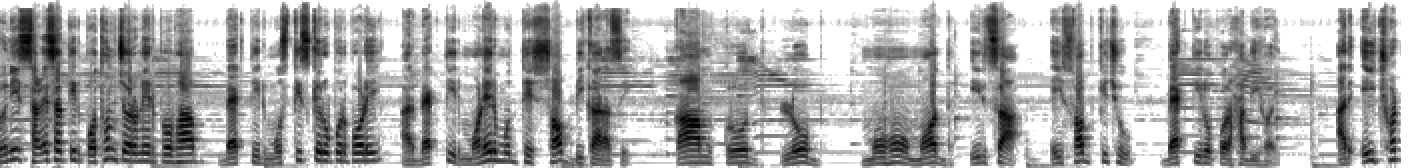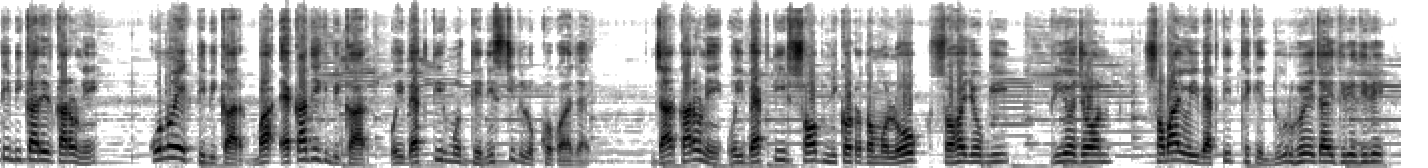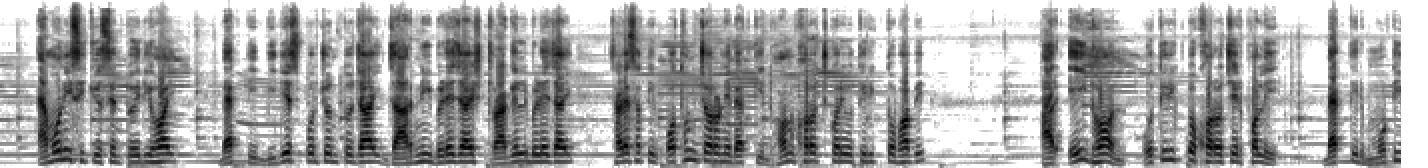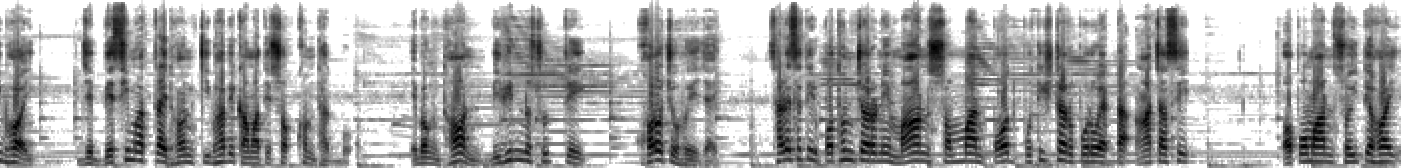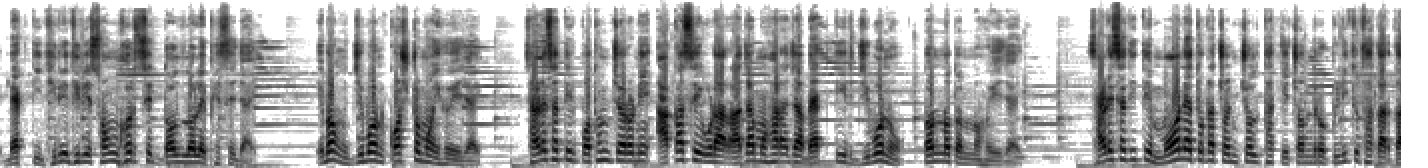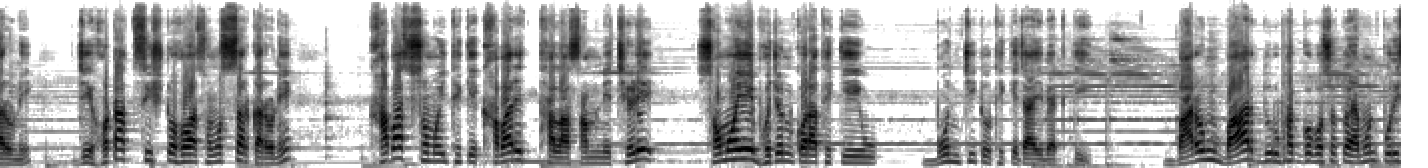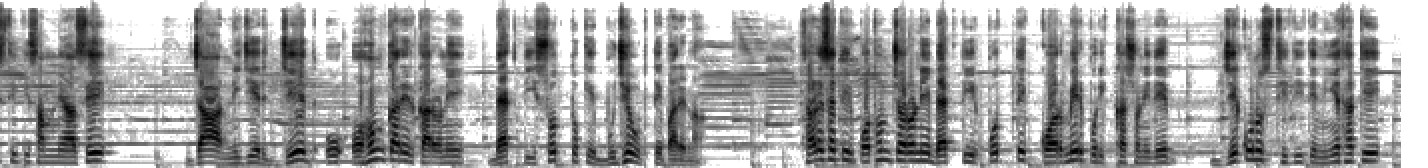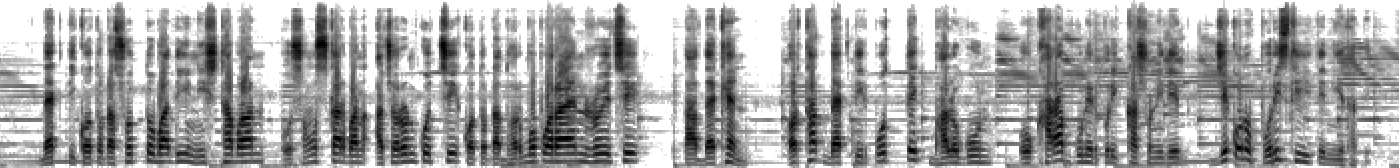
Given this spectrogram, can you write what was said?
শনির সাড়ে সাতির প্রথম চরণের প্রভাব ব্যক্তির মস্তিষ্কের উপর পড়ে আর ব্যক্তির মনের মধ্যে সব বিকার আসে। কাম, ক্রোধ, লোভ, মোহ, মদ, ঈর্ষা এই সব কিছু ব্যক্তির ওপর হাবি হয়। আর এই ছটি বিকারের কারণে কোনো একটি বিকার বা একাধিক বিকার ওই ব্যক্তির মধ্যে নিশ্চিত লক্ষ্য করা যায়। যার কারণে ওই ব্যক্তির সব নিকটতম লোক, সহযোগী, প্রিয়জন সবাই ওই ব্যক্তির থেকে দূর হয়ে যায় ধীরে ধীরে। এমনই সিচুয়েশন তৈরি হয় ব্যক্তি বিদেশ পর্যন্ত যায়, জার্নি বেড়ে যায় স্ট্রাগেল বেড়ে যায়, সাড়ে সাতির প্রথম চরণে ব্যক্তি ধন খরচ করে অতিরিক্তভাবে। আর এই ধন অতিরিক্ত খরচের ফলে ব্যক্তির মোটিভ হয় যে বেশি মাত্রায় ধন কীভাবে কামাতে সক্ষম থাকব এবং ধন বিভিন্ন সূত্রে খরচও হয়ে যায়। সাড়ে সাতির প্রথম চরণে মান, সম্মান, পদ প্রতিষ্ঠার উপরও একটা আঁচ আসে। অপমান সইতে হয়, ব্যক্তি ধীরে ধীরে সংঘর্ষের দলদলে ফেসে যায়। এবং জীবন কষ্টময় হয়ে যায়। সাড়ে সাতির প্রথম চরণে আকাশে ওড়া রাজা মহারাজা ব্যক্তির জীবনও তন্ন তন্ন হয়ে যায়। সাড়ে সাতিতে মন এতটা চঞ্চল থাকে, চন্দ্র পীড়িত থাকার কারণে, যে হঠাৎ সৃষ্ট হওয়া সমস্যার কারণে খাবার সময় থেকে খাবারের থালা সামনে ছেড়ে সময়ে ভোজন করা থেকেও বঞ্চিত থেকে যায় ব্যক্তি। বারংবার দুর্ভাগ্যবশত এমন পরিস্থিতি সামনে আসে, যা নিজের জেদ ও অহংকারের কারণে ব্যক্তি সত্যকে বুঝে উঠতে পারে না। সাড়ে সাতির প্রথম চরণে ব্যক্তির প্রত্যেক কর্মের পরীক্ষা শনিদেব যে কোনো স্থিতিতে নিয়ে থাকে। ব্যক্তি কতটা সত্যবাদী, নিষ্ঠাবান ও সংস্কারবান আচরণ করছে, কতটা ধর্মপরায়ণ রয়েছে তা দেখেন। অর্থাৎ ব্যক্তির প্রত্যেক ভালো গুণ ও খারাপ গুণের পরীক্ষা শনিদেব যে কোনো পরিস্থিতিতে নিয়ে থাকে।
